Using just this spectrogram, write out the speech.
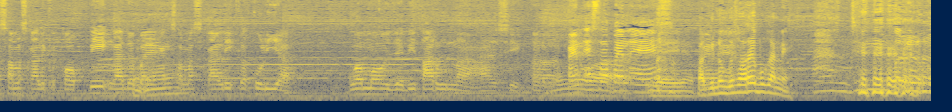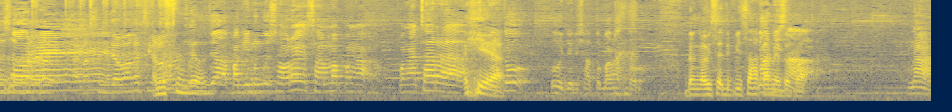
sama sekali ke kopi nggak ada bayangan sama sekali ke kuliah gua mau jadi taruna sih PNS lah PNS Iya iya. Pagi nunggu sore bukan nih? anjing pagi nunggu sore anak senja banget sih Anak senja. Senja, pagi nunggu sore sama penga- pengacara Iya. itu uh jadi satu banget tuh Udah nggak bisa dipisahkan Nggak itu bisa. Pak. nah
